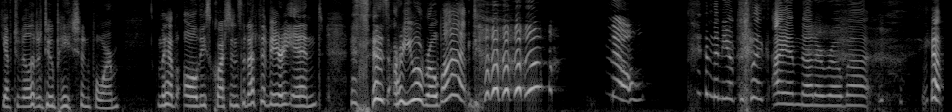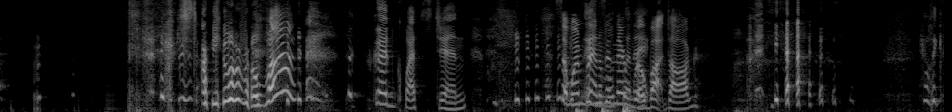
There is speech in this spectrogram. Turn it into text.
you have to fill out a new patient form. And they have all these questions. And at the very end, it says, Are you a robot? no. And then you have to click, I am not a robot. yep. I could just, Are you a robot? Good question. Someone brings Animal in their clinic. robot dog. yes. You're like,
